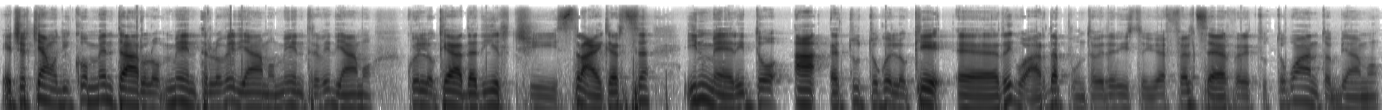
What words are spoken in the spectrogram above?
e cerchiamo di commentarlo mentre lo vediamo, mentre vediamo quello che ha da dirci Strikers in merito a eh, tutto quello che eh, riguarda, appunto, avete visto UFL server e tutto quanto, abbiamo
